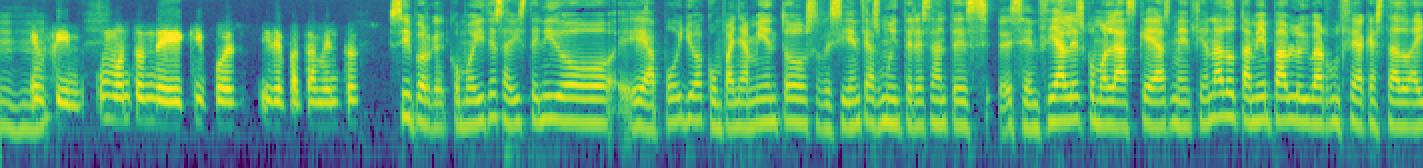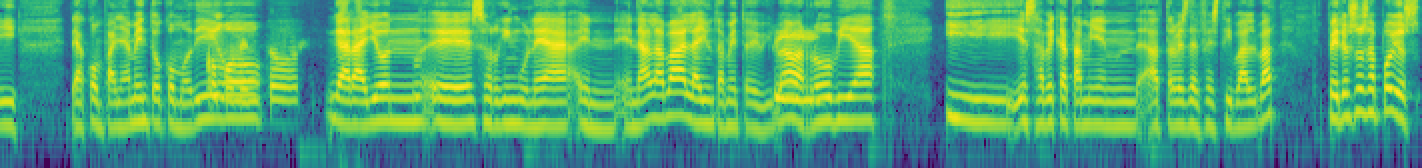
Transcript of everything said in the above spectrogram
en fin, un montón de equipos y departamentos. Sí, porque como dices, habéis tenido eh, apoyo, acompañamientos, residencias muy interesantes, esenciales, como las que has mencionado. También Pablo Ibarrucea, que ha estado ahí de acompañamiento, como digo. Garayón eh, Sorguingunea en, en, Álava, el Ayuntamiento de Bilbao, Robia y esa beca también a través del Festival Baz. Pero esos apoyos,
